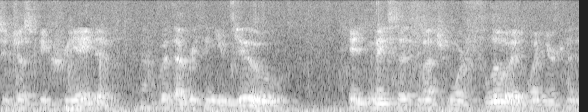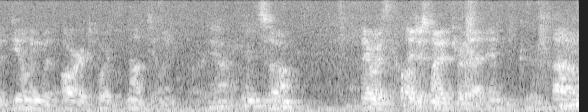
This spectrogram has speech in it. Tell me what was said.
to just be creative with everything you do, it makes it much more fluid when you're kind of dealing with art or not dealing with art. Yeah. Mhm. So, anyways, I just wanted to throw that in. Um,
